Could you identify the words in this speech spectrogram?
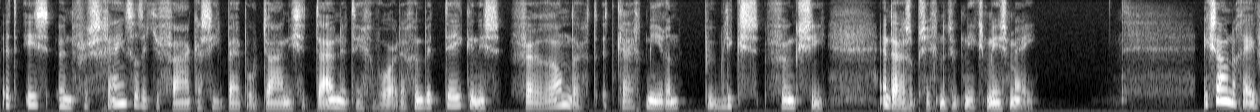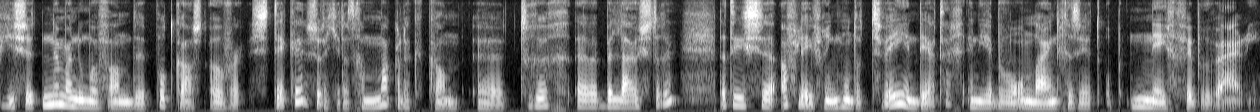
Het is een verschijnsel dat je vaker ziet bij botanische tuinen tegenwoordig. Hun betekenis verandert. Het krijgt meer een publieksfunctie. En daar is op zich natuurlijk niks mis mee. Ik zou nog eventjes het nummer noemen van de podcast over stekken, zodat je dat gemakkelijk kan uh, terug uh, beluisteren. Dat is uh, aflevering 132 en die hebben we online gezet op 9 februari.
